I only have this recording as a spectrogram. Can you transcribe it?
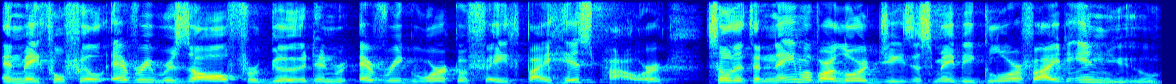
and may fulfill every resolve for good and every work of faith by his power so that the name of our Lord Jesus may be glorified in you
